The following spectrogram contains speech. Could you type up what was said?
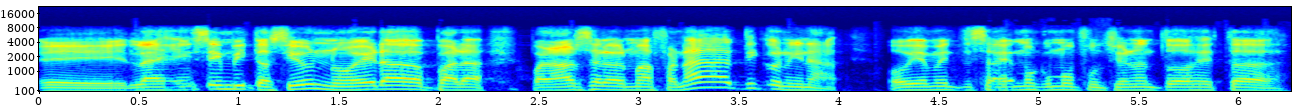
Eh, la- esa invitación no era para, para dársela al más fanático ni nada. Obviamente sabemos cómo funcionan todas estas,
